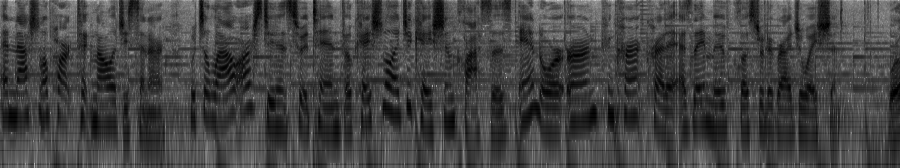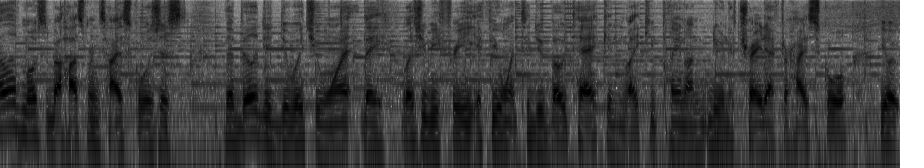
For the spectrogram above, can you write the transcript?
and National Park Technology Center, which allow our students to attend vocational education classes and or earn concurrent credit as they move closer to graduation. What I love most about Hot Springs High School is just the ability to do what you want. They let you be free if you want to do VOTEC and like you plan on doing a trade after high school, you're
